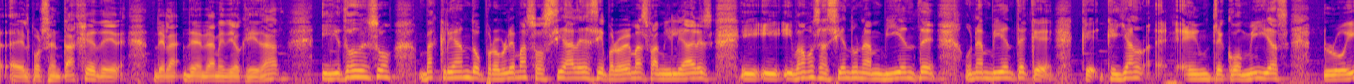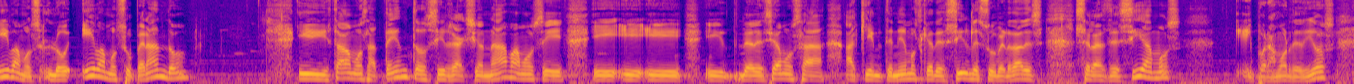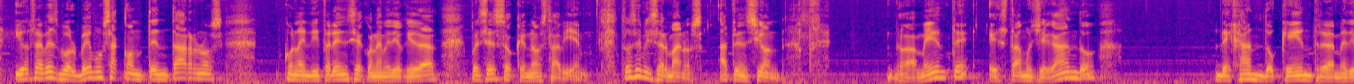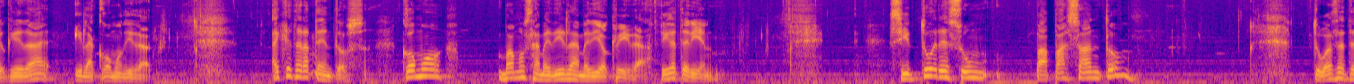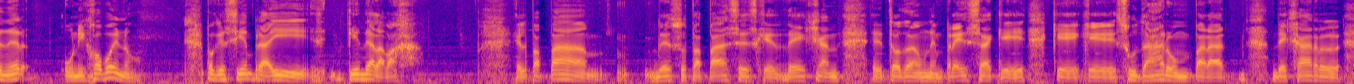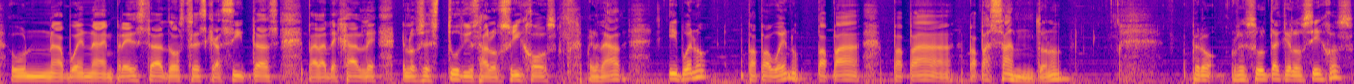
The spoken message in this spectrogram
el porcentaje de, de, la, mediocridad. Y todo eso va creando problemas sociales y problemas familiares y, y, y vamos haciendo un ambiente, un ambiente que, que, que, ya, entre comillas, lo íbamos, lo íbamos superando. Y estábamos atentos y reaccionábamos y, y, y le decíamos a, a quien teníamos que decirle sus verdades, se las decíamos y por amor de Dios, y otra vez volvemos a contentarnos con la indiferencia, con la mediocridad, pues eso que no está bien. Entonces, mis hermanos, atención, nuevamente estamos llegando, dejando que entre la mediocridad y la comodidad. Hay que estar atentos. ¿Cómo vamos a medir la mediocridad? Fíjate bien. Si tú eres un papá santo, tú vas a tener un hijo bueno porque siempre ahí tiende a la baja. El papá de esos papás es que dejan eh, toda una empresa que, que, que, sudaron para dejar una buena empresa, dos, tres casitas, para dejarle los estudios a los hijos, ¿verdad? Y bueno, papá bueno, papá, papá, papá santo, ¿no? Pero resulta que los hijos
